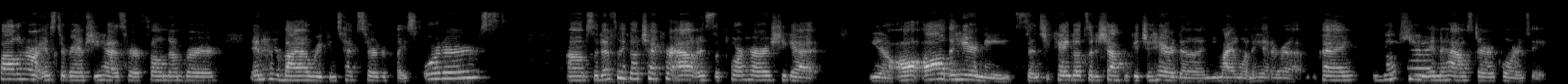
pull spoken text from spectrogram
follow her on Instagram, she has her phone number in her bio where you can text her to place orders. Um, so definitely go check her out and support her. She got you know, all, all the hair needs. Since you can't go to the shop and get your hair done, you might want to hit her up, okay? Be Okay. cute in the house during quarantine.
